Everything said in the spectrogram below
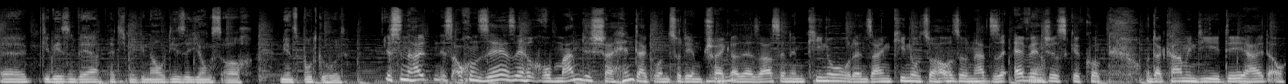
äh, gewesen wäre, hätte ich mir genau diese Jungs auch mir ins Boot geholt. Ist, ein halt, ist auch ein sehr, sehr romantischer Hintergrund zu dem Track. Mhm. Also er saß in einem Kino oder in seinem Kino zu Hause und hat The Avengers geguckt. Und da kam ihm die Idee halt auch,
